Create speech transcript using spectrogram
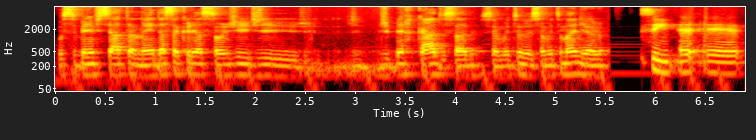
por se beneficiar também dessa criação de, de, de, de mercado, sabe? Isso é muito, isso é muito maneiro. Sim, é, é,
